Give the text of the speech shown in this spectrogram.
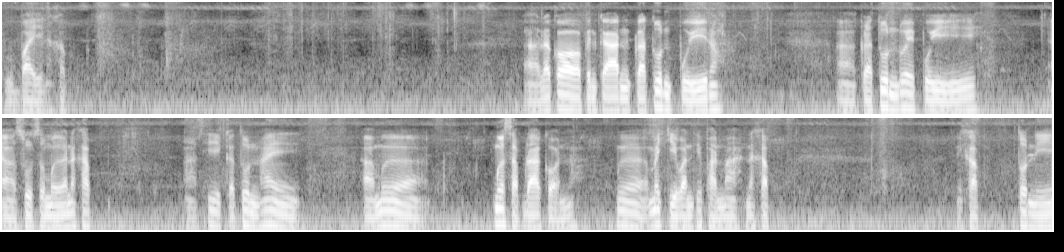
ดูใบนะครับแล้วก็เป็นการกระตุ้นปุ๋ยเนาะอ่ากระตุ้นด้วยปุ๋ยสูตรเสมอนะครับ ที่กระตุ้นให้เมื่อเมื่อสัปดาห์ก่อนเมื่อไม่กี่วันที่ผ่านมานะครับนี่ครับต้นนี้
